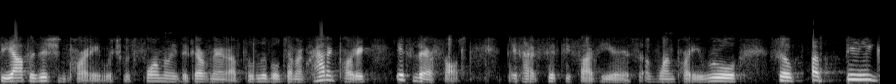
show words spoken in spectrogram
The opposition party, which was formerly the government of the Liberal Democratic Party, it's their fault. They've had 55 years of one party rule. So a big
